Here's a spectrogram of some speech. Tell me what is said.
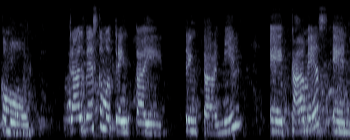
como, tal vez como 30 mil eh, cada mes en,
